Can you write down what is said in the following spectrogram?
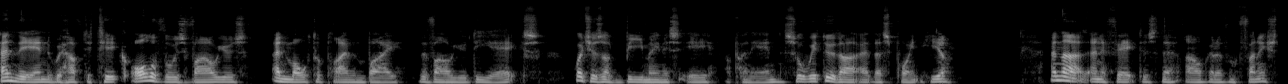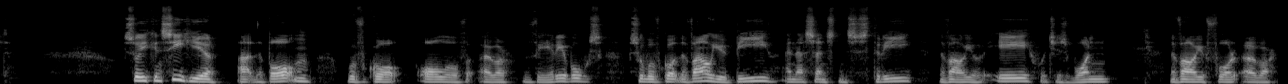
in the end we have to take all of those values and multiply them by the value dx, which is our b minus a upon n. So we do that at this point here. And that in effect is the algorithm finished. So you can see here at the bottom, we've got all of our variables. So we've got the value b, in this instance is 3, the value of a, which is 1, the value for our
